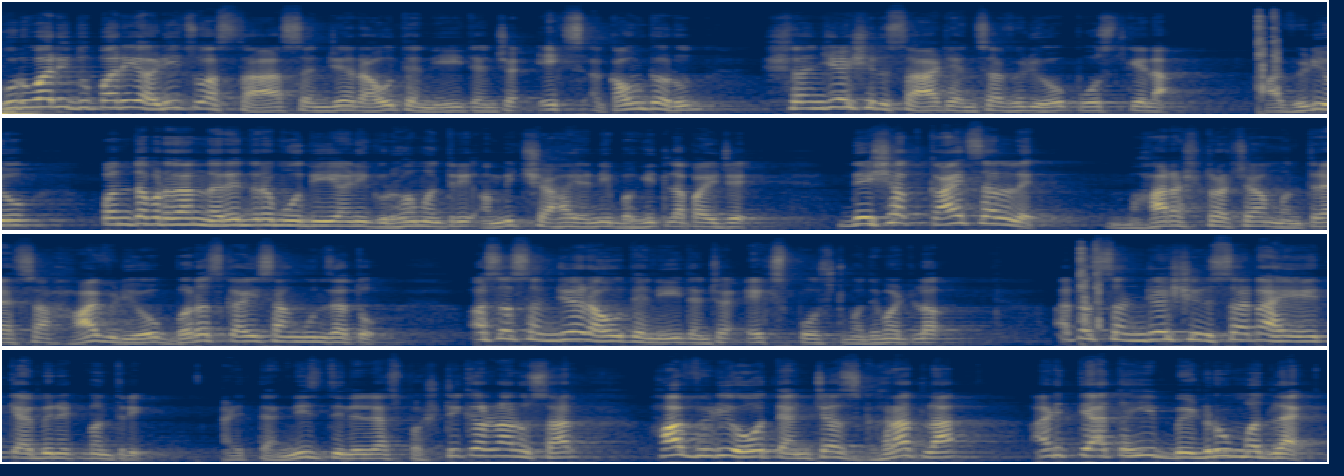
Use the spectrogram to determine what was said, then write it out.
गुरुवारी दुपारी अडीच वाजता संजय राऊत यांनी त्यांच्या एक्स अकाउंटवरून संजय शिरसाट यांचा व्हिडिओ पोस्ट केला. हा व्हिडिओ पंतप्रधान नरेंद्र मोदी आणि गृहमंत्री अमित शहा यांनी बघितला पाहिजे. देशात काय चाललंय? महाराष्ट्राच्या मंत्र्याचा हा व्हिडिओ बरंच काही सांगून जातो. असं संजय राऊत यांनी त्यांच्या एक्स पोस्टमध्ये म्हटलं. आता संजय शिरसाट आहेत कॅबिनेट मंत्री आणि त्यांनीच दिलेल्या स्पष्टीकरणानुसार हा व्हिडिओ त्यांच्याच घरातला आणि त्यातही बेडरूममधला आहे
